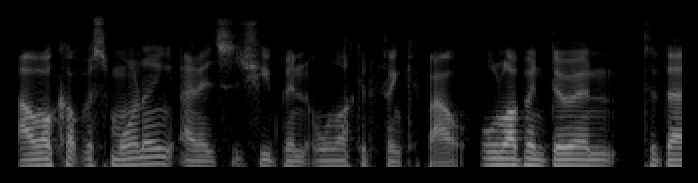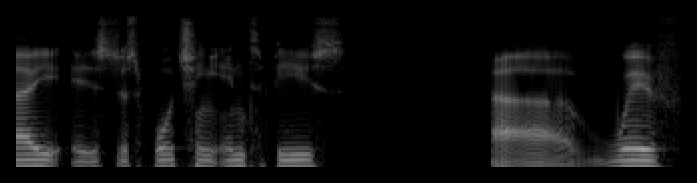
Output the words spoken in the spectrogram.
I woke up this morning and it's actually been all I could think about. All I've been doing today is just watching interviews uh, with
